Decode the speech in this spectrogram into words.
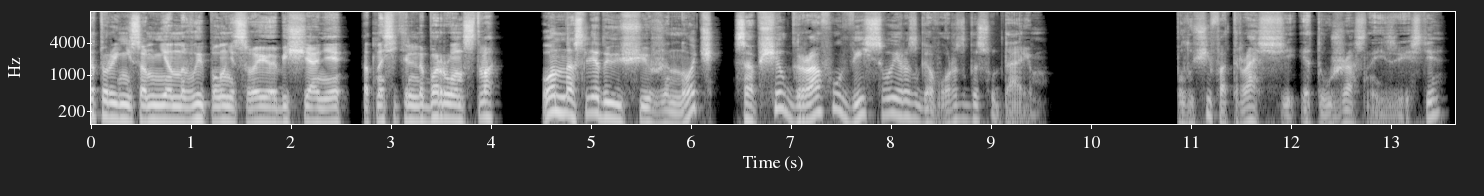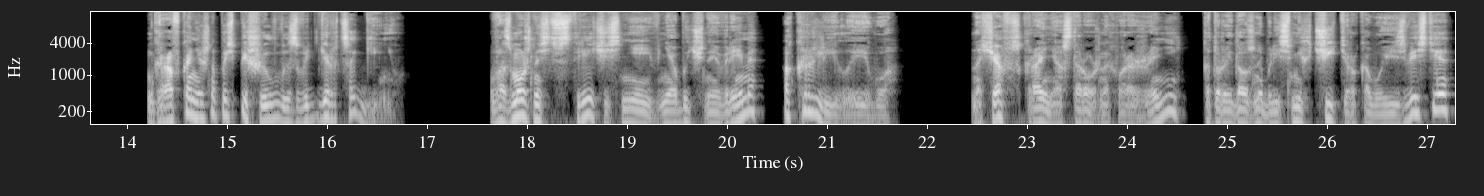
который, несомненно, выполнит свое обещание относительно баронства, он на следующую же ночь сообщил графу весь свой разговор с государем. Получив от Расси это ужасное известие, граф, конечно, поспешил вызвать герцогиню. Возможность встречи с ней в необычное время окрылила его. Начав с крайне осторожных выражений, которые должны были смягчить роковое известие,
